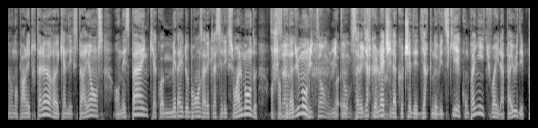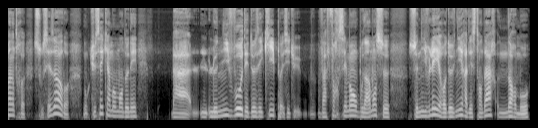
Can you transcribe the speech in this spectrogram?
On en parlait tout à l'heure, euh, qui a de l'expérience en Espagne, qui a quoi médaille de bronze avec la sélection allemande en championnat du monde. 8 ans, 8 euh, ans ça veut dire que le match, il a coaché des Dirk Nowitzki et compagnie. Tu vois, il n'a pas eu des peintres sous ses ordres. Donc tu sais qu'à un moment donné, bah, le niveau des deux équipes si tu, va forcément au bout d'un moment se, se, niveler et redevenir à des standards normaux.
